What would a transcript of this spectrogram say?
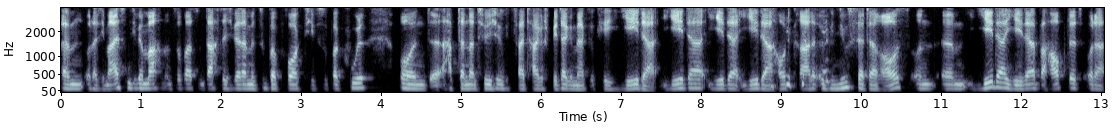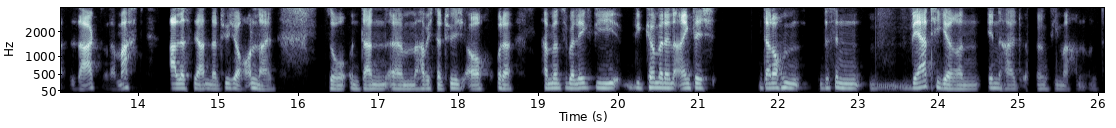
ähm, oder die meisten, die wir machen und sowas. Und dachte, ich wäre damit super proaktiv, super cool. Und äh, habe dann natürlich irgendwie zwei Tage später gemerkt, okay, jeder, jeder, jeder, jeder haut gerade irgendwie Newsletter raus. Und ähm, jeder, jeder behauptet oder sagt oder macht alles natürlich auch online. So, und dann ähm, habe ich natürlich auch, oder haben wir uns überlegt, wie, wie können wir denn eigentlich da noch ein bisschen wertigeren Inhalt irgendwie machen? Und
